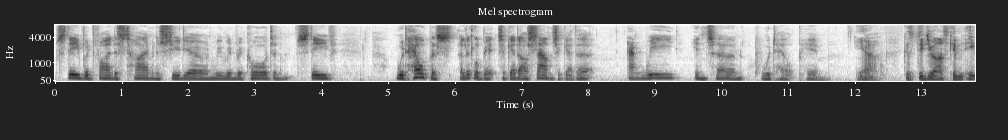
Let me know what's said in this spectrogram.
Steve would find us time in a studio and we would record, and Steve would help us a little bit to get our sound together, and we in turn would help him. yeah. Because did you ask him? He,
